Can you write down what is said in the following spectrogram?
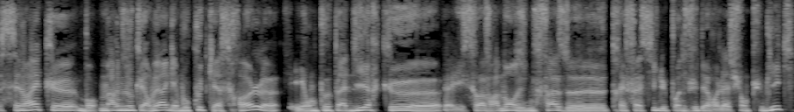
c'est vrai que bon, Mark Zuckerberg a beaucoup de casseroles et on peut pas dire que euh, soit vraiment dans une phase euh, très facile du point de vue des relations publiques.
